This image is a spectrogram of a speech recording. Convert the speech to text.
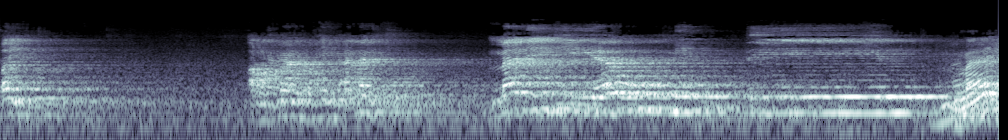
طيب. الرحمن الرحيم. الملك. ملك يوم الدين. مالك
